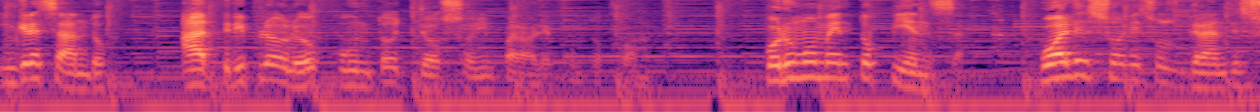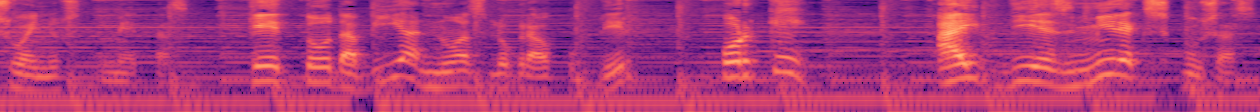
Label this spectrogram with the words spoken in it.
ingresando a www.yosoyimparable.com. Por un momento piensa, ¿Cuáles son esos grandes sueños y metas que todavía no has logrado cumplir? ¿Por qué? Hay 10.000 excusas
